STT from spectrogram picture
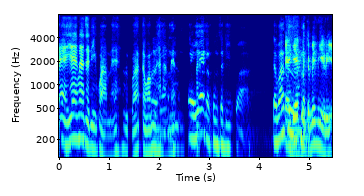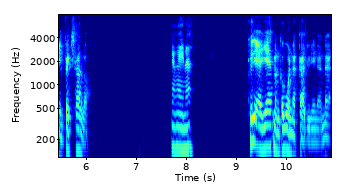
แอร์แยกน่าจะดีกว่าไหมหรือว่า แต่ว่ามันหาเล่นแอร์แยกกับคงจะดีกว่า แต่ว่าแอคืร์อแยกมันจะไม่มี reinfection หรอ ยังไงนะคือแอร์แยกมันก็วนอากาศอยู่ในนั้นน่ะ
